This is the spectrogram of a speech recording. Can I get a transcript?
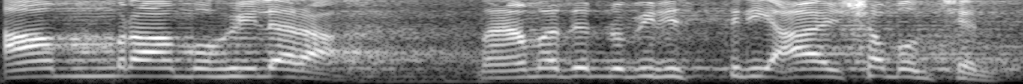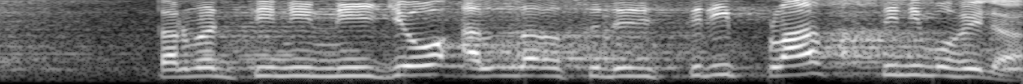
আমরা মহিলারা মানে আমাদের নবীর স্ত্রী আয়েশা বলছেন তার মানে তিনি নিজেও আল্লাহ রসুলের স্ত্রী প্লাস তিনি মহিলা।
